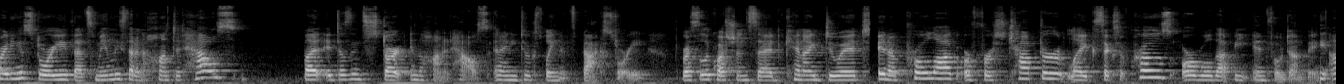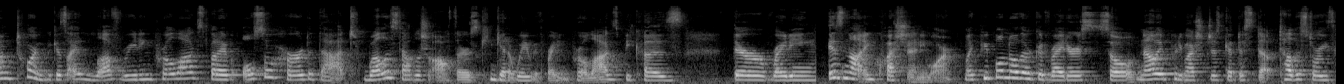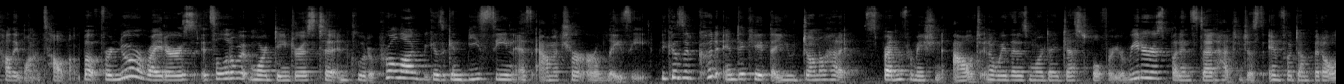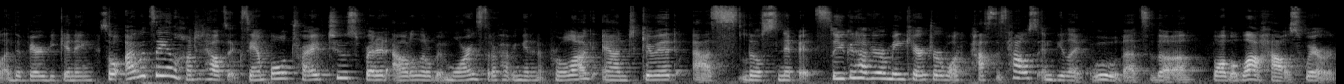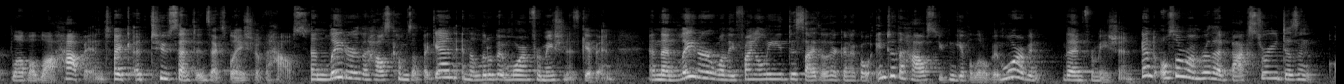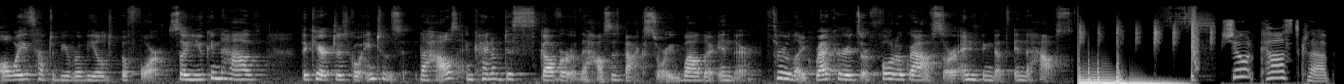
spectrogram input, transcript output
writing a story that's mainly set in a haunted house, but it doesn't start in the haunted house, and I need to explain its backstory. The rest of the question said, can I do it in a prologue or first chapter like Six of Crows, or will that be info dumping? I'm torn because I love reading prologues, but I've also heard that well established authors can get away with writing prologues because they're writing is not in question anymore. Like people know they're good writers, so now they pretty much just get to st- tell the stories how they want to tell them. But for newer writers, it's a little bit more dangerous to include a prologue because it can be seen as amateur or lazy. Because it could indicate that you don't know how to spread information out in a way that is more digestible for your readers, but instead had to just info dump it all at the very beginning. So I would say in the Haunted House example, try to spread it out a little bit more instead of having it in a prologue and give it as little snippets. So you could have your main character walk past this house and be like, ooh, that's the blah blah blah house where blah blah blah happened. Like a two sentence explanation of the house. And later the house comes up again and a little bit more information is given. And then later, when they finally decide that they're gonna go into the house, you can give a little bit more of the information. And also remember that backstory doesn't always have to be revealed before. So you can have the characters go into the house and kind of discover the house's backstory while they're in there through like records or photographs or anything that's in the house. Short Cast Club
